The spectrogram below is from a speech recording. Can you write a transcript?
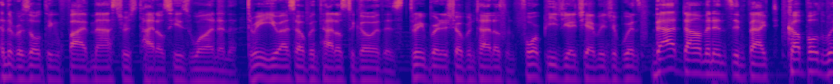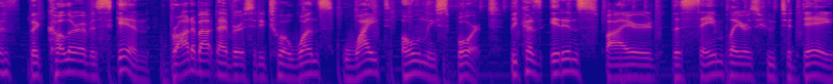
and the resulting five Masters titles he's won and the three US Open titles to go with his three British Open titles and four PGA Championship wins. That dominance, in fact, coupled with the color of his skin, brought about diversity to a once white only sport because it inspired the same players who today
